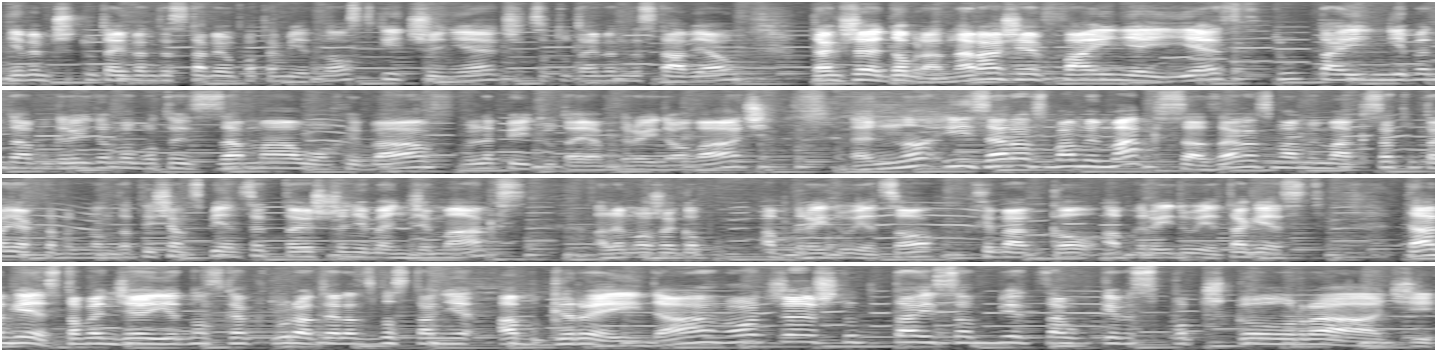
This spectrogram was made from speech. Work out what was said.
Nie wiem, czy tutaj będę stawiał potem jednostki, czy nie, czy co tutaj będę stawiał. Także dobra, na razie fajnie jest. Tutaj nie będę upgrade'ował, bo to jest za mało chyba. Lepiej tutaj upgrade'ować. E, No i zaraz mamy maksa, zaraz mamy maksa. Tutaj jak to wygląda? 1500 to jeszcze nie będzie max, ale może go upgrade'uję, co? Chyba go upgrade'uję, tak jest. Tak jest, to będzie jednostka, która teraz dostanie upgrade'a, chociaż tutaj sobie całkiem spoczko radzi.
